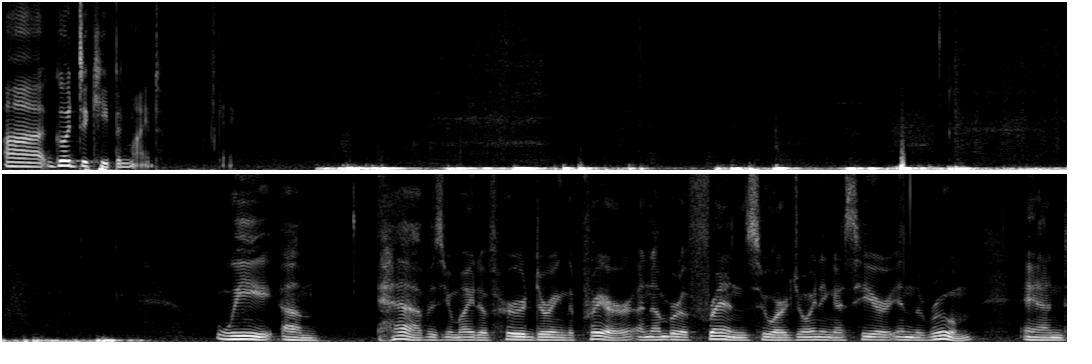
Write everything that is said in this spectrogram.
uh, good to keep in mind. We um, have, as you might have heard during the prayer, a number of friends who are joining us here in the room. And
